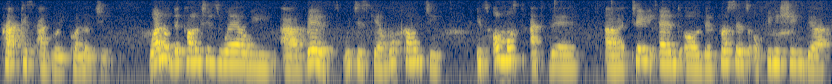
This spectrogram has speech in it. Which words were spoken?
practice agroecology. One of the counties where we are based, which is Kiambu County, is almost at the uh, tail end or the process of finishing their,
